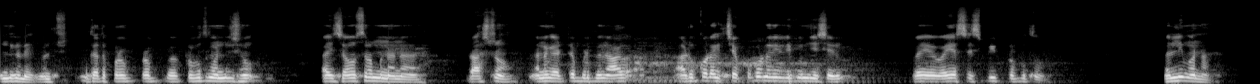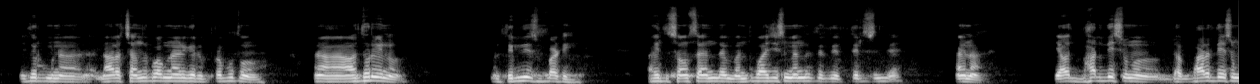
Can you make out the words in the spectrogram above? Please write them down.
ఎందుకంటే మన గత ప్రభుత్వం అందించాం ఐదు సంవత్సరం మన రాష్ట్రం అనగా ఎట్టబడిపోయింది అడుక్కోవడానికి చెప్పకుండా లేకుండా చేశాడు వై వైఎస్ఎస్పి ప్రభుత్వం. మళ్ళీ మన ఎదురు మన నారా చంద్రబాబు నాయుడు గారి ప్రభుత్వం ఆధ్వర్యంలో మన తెలుగుదేశం పార్టీ ఐదు సంవత్సరాలు ఎంత బాగా చేసిందో తెలిసిందే. ఆయన యావత్ భారతదేశం భారతదేశం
